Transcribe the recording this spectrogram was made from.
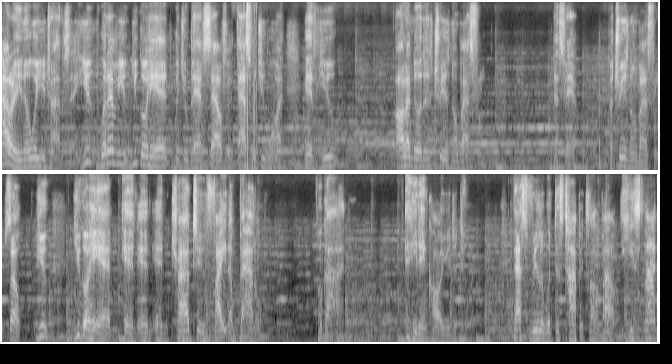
I don't even know what you're trying to say. You, whatever you, you go ahead with your bad self. If that's what you want, if you, all I know is a tree is known by its fruit. That's fair. A tree is known by its fruit. So you, you go ahead and and and try to fight a battle for God, and He didn't call you to do it. That's really what this topic's all about. He's not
